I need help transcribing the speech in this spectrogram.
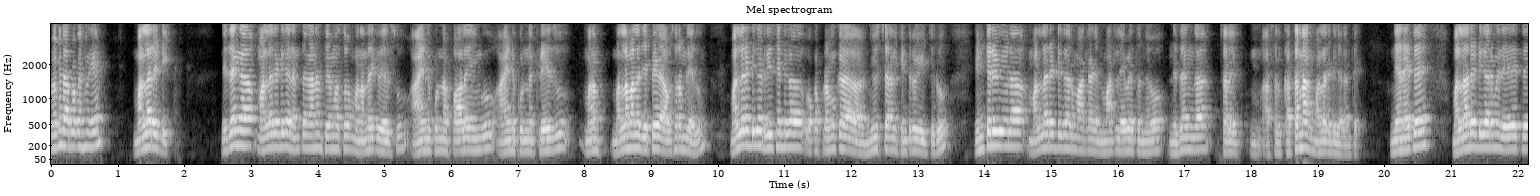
వెంకట అప్రకాశ్ మీడియా మల్లారెడ్డి. నిజంగా మల్లారెడ్డి గారు ఎంతగానో ఫేమస్ మనందరికీ తెలుసు. ఆయనకున్న ఫాలోయింగ్ ఆయనకున్న క్రేజు మనం మళ్ళా మళ్ళీ చెప్పే అవసరం లేదు. మల్లారెడ్డి గారు రీసెంట్గా ఒక ప్రముఖ న్యూస్ ఛానల్కి ఇంటర్వ్యూ ఇచ్చారు. ఇంటర్వ్యూలో మల్లారెడ్డి గారు మాట్లాడిన మాటలు ఏవైతే ఉన్నాయో నిజంగా చాలా అసలు ఖతర్నాక్ మల్లారెడ్డి గారు అంతే. నేనైతే మల్లారెడ్డి గారి మీద ఏదైతే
